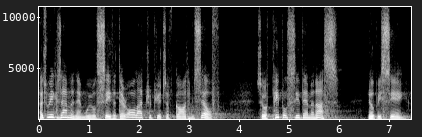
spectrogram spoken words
As we examine them, we will see that they're all attributes of God Himself. So if people see them in us, they'll be seeing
